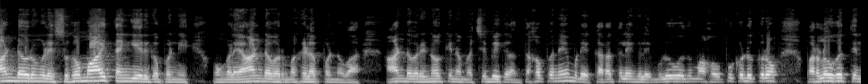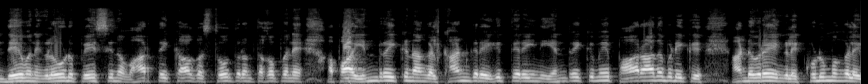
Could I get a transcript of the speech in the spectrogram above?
ஆண்டவர் உங்களை சுகமாய் தங்கி இருக்க பண்ணி உங்களை ஆண்டவர் மகிழ பண்ணுவார். ஆண்டவரை நோக்கி நம்ம செபிக்கலாம். தகப்பனே உடைய கரத்தில் எங்களை முழுவதுமாக ஒப்புக் கொடுக்கிறோம் பரலோகத்தின் தேவன் எங்களோடு பேசின வார்த்தைக்காக ஸ்தோத்திரம் தகப்பனே. அப்பா இன்றைக்கு நாங்கள் காண்கிற எகிப்தரை நீ என்றைக்குமே பாராதபடிக்கு ஆண்டவரே எங்களை குடும்பங்களை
